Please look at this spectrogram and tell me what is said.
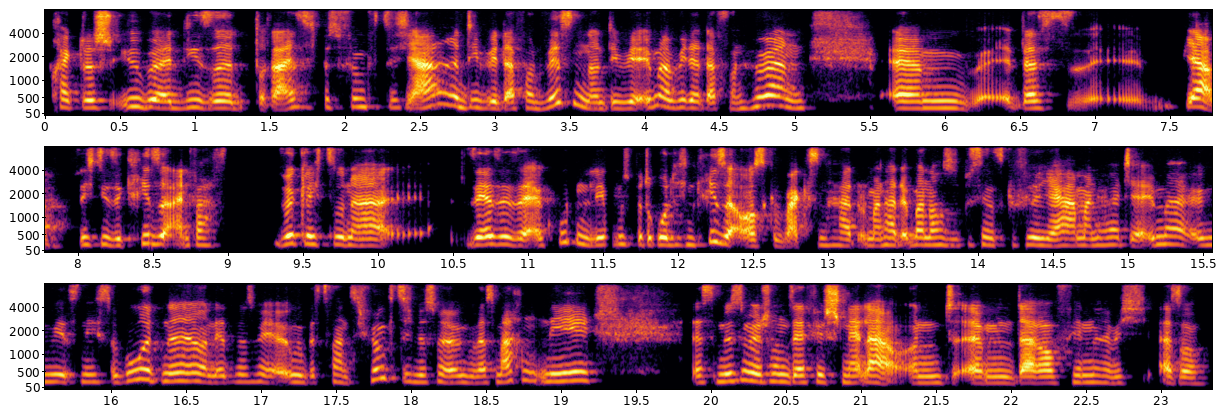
praktisch über diese 30 bis 50 Jahre, die wir davon wissen und die wir immer wieder davon hören, ähm, dass äh, ja, sich diese Krise einfach wirklich zu einer sehr, sehr, sehr akuten lebensbedrohlichen Krise ausgewachsen hat. Und man hat immer noch so ein bisschen das Gefühl, ja, man hört ja immer, irgendwie ist nicht so gut, ne? Und jetzt müssen wir irgendwie bis 2050 müssen wir irgendwas machen. Nee, das müssen wir schon sehr viel schneller. Und ähm, daraufhin habe ich, also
